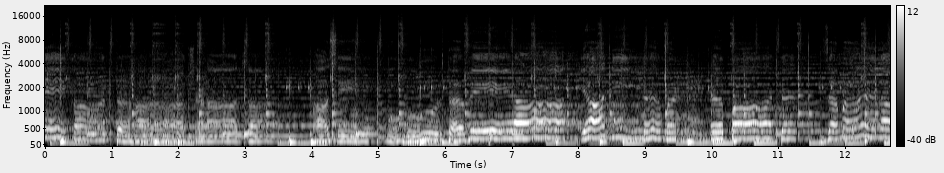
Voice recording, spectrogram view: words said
एकांत हा क्षणाचा भासी मुहूर्त वेळा या नील मंडपात जमला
